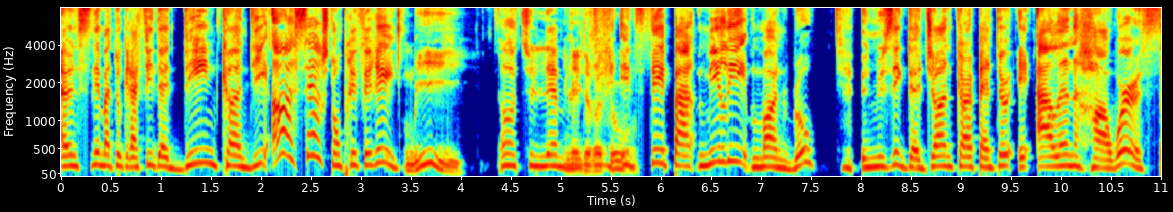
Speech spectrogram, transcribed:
Une cinématographie de Dean Condy. Ah, Serge, ton préféré. Oui. Oh, tu l'aimes. Il est de retour. Édité par Millie Monroe. Une musique de John Carpenter et Alan Howarth,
